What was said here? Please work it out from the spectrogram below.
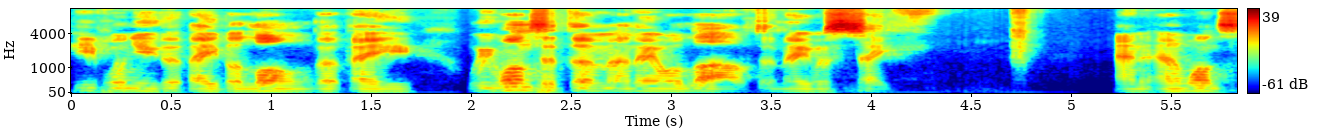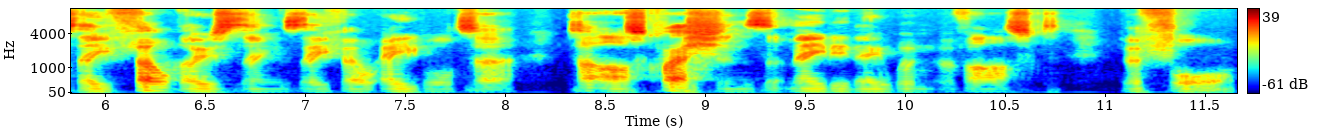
people knew that they belonged, that they we wanted them and they were loved and they were safe. And and once they felt those things, they felt able to to ask questions that maybe they wouldn't have asked before.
